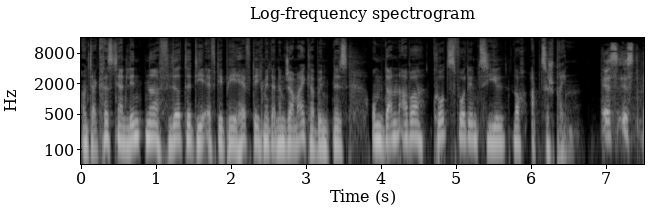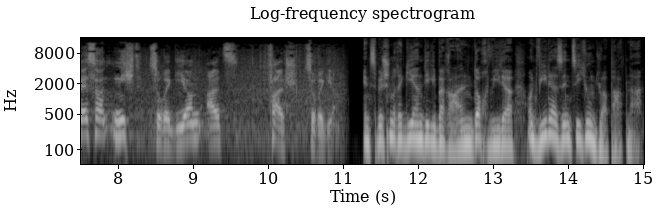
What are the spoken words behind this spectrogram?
Unter Christian Lindner flirtet die FDP heftig mit einem Jamaika-Bündnis, um dann aber kurz vor dem Ziel noch abzuspringen. Es ist besser, nicht zu regieren, als falsch zu regieren. Inzwischen regieren die Liberalen doch wieder und wieder sind sie Juniorpartner.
